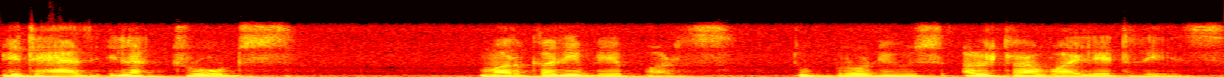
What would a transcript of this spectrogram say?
It has electrodes, mercury vapors to produce ultraviolet rays.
